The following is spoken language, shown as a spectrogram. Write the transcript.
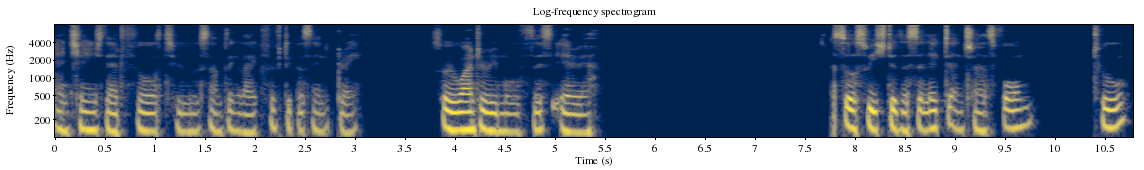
and change that fill to something like 50% gray. So we want to remove this area. So switch to the select and transform tool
